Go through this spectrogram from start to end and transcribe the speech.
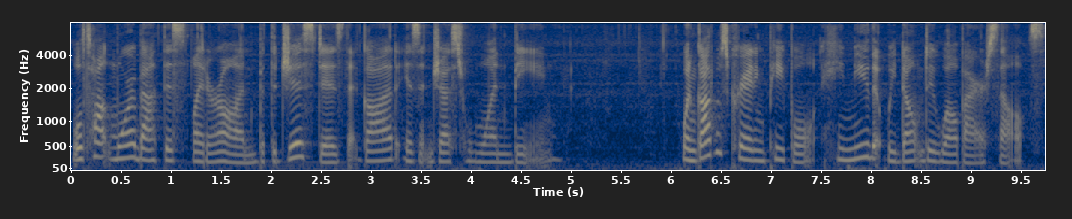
We'll talk more about this later on, but the gist is that God isn't just one being. When God was creating people, he knew that we don't do well by ourselves.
